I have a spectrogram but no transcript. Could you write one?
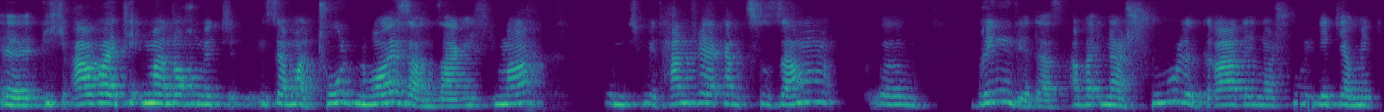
äh, ich arbeite immer noch mit, ich sag mal, toten Häusern, sage ich immer, und mit Handwerkern zusammen. Äh, bringen wir das. Aber in der Schule, gerade in der Schule wird ja mit,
